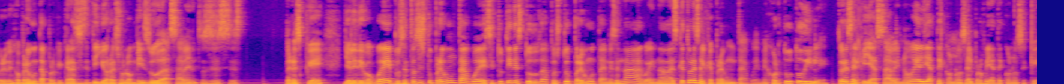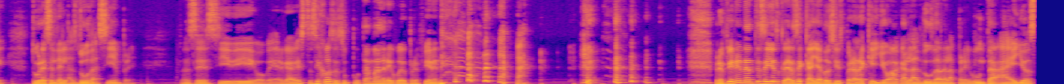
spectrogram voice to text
Pero me dijo, pregunta, porque gracias a ti yo resuelvo mis dudas, ¿saben? Entonces, es, pero es que yo le digo, güey, pues entonces tú pregunta, güey. Si tú tienes tu duda, pues tú pregunta. Y me dice, nada, güey, no, es que tú eres el que pregunta, güey. Mejor tú, tú dile. Tú eres el que ya sabe, ¿no? Él ya te conoce, el profe ya te conoce que tú eres el de las dudas siempre. Entonces sí digo, verga, estos hijos de su puta madre, güey, prefieren prefieren antes ellos quedarse callados y esperar a que yo haga la duda de la pregunta a ellos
